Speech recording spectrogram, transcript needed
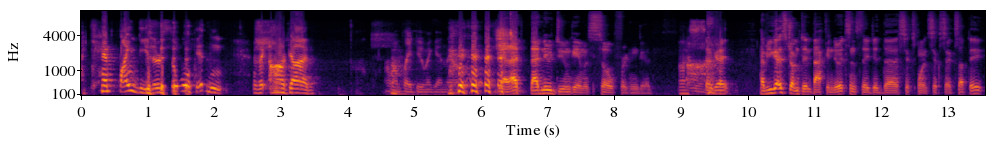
I can't find these. They're so well hidden. I was like, oh god. I want to play Doom again. Now. yeah, that that new Doom game was so freaking good. Oh, so good. Have you guys jumped in back into it since they did the 6.66 update?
